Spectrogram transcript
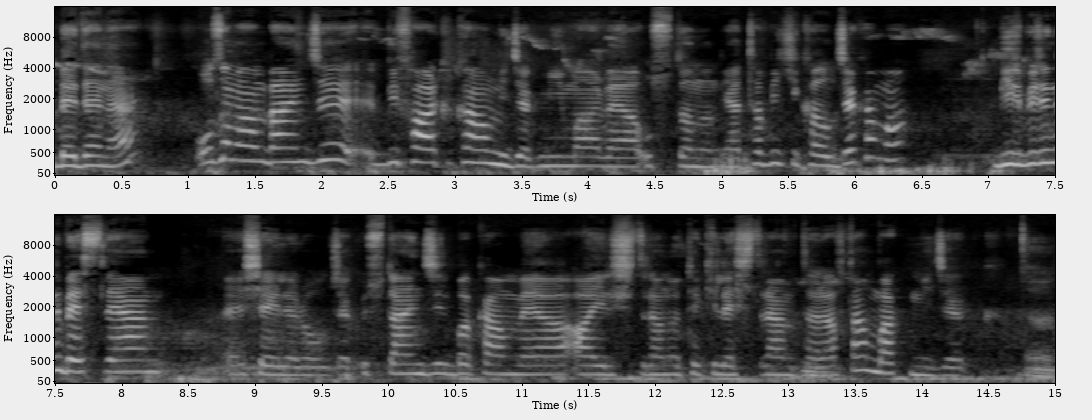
bedene o zaman bence bir farkı kalmayacak mimar veya ustanın. Yani tabii ki kalacak ama birbirini besleyen şeyler olacak. Üstencil bakan veya ayrıştıran, ötekileştiren bir taraftan bakmayacak. Evet,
